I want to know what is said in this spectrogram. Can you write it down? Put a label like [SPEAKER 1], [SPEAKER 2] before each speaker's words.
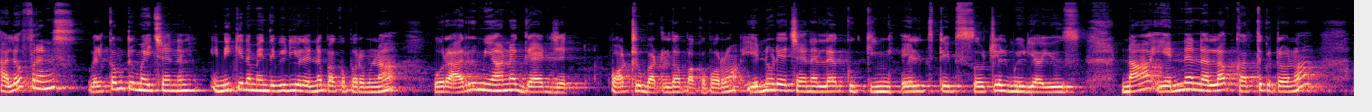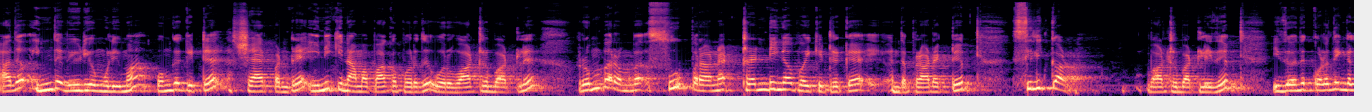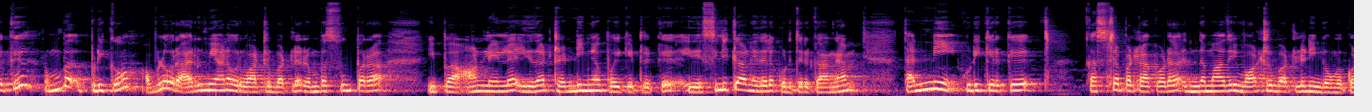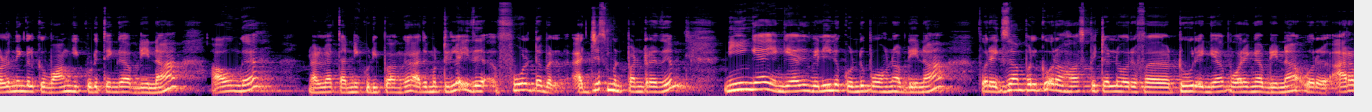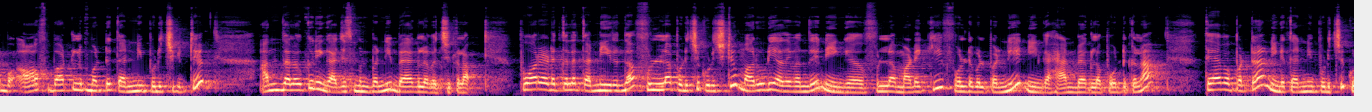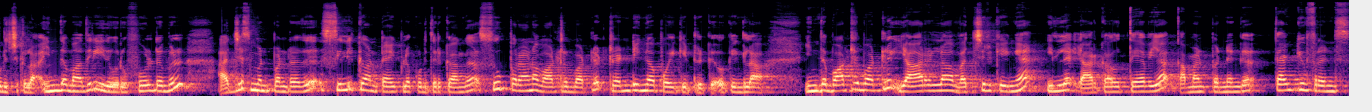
[SPEAKER 1] Hello friends welcome to my channel இன்றைக்கி நம்ம இந்த வீடியோவில் என்ன பார்க்க போகிறோம்னா ஒரு அருமையான கேட்ஜெட் வாட்ரு பாட்டில் தான் பார்க்க போகிறோம் என்னுடைய சேனலில் cooking health tips social media use நான் என்னென்னலாம் கற்றுக்கிட்டோனோ அதை இந்த வீடியோ மூலிமா உங்ககிட்ட ஷேர் பண்ணுறேன் இன்றைக்கி நாம் பார்க்க போகிறது ஒரு வாட்ரு பாட்டிலு ரொம்ப ரொம்ப சூப்பரான ட்ரெண்டிங்காக போய்கிட்டு இருக்க இந்த ப்ராடக்ட்டு சிலிக்கான் வாட்டர் பாட்டில் இது. இது வந்து குழந்தைங்களுக்கு ரொம்ப பிடிக்கும். அவ்வளோ ஒரு அருமையான ஒரு வாட்டர் பாட்டில் ரொம்ப சூப்பராக இப்போ ஆன்லைனில் இதுதான் ட்ரெண்டிங்காக போய்கிட்டு இருக்குது இது சிலிக்கான் இதில் கொடுத்துருக்காங்க. தண்ணி குடிக்கிறதுக்கு கஷ்டப்பட்டால் கூட இந்த மாதிரி வாட்டர் பாட்டில் நீங்கள் உங்கள் குழந்தைங்களுக்கு வாங்கி கொடுத்தீங்க அப்படின்னா அவங்க நல்லா தண்ணி குடிப்பாங்க. அது மட்டும் இல்லை இது ஃபோல்டபுள் அட்ஜஸ்ட்மெண்ட் பண்ணுறது நீங்கள் எங்கேயாவது வெளியில் கொண்டு போகணும் அப்படின்னா ஃபார் எக்ஸாம்பிளுக்கு ஒரு ஹாஸ்பிட்டல் ஒரு டூர் எங்கேயாவது போகிறீங்க அப்படின்னா ஒரு அரை ஆஃப் பாட்டிலுக்கு மட்டும் தண்ணி பிடிச்சிக்கிட்டு அந்த அளவுக்கு நீங்கள் அட்ஜஸ்ட்மெண்ட் பண்ணி பேக்கில் வச்சுக்கலாம். போகிற இடத்துல தண்ணி இருந்தால் ஃபுல்லாக பிடிச்சி குடிச்சிட்டு மறுபடியும் அதை வந்து நீங்கள் ஃபுல்லாக மடக்கி ஃபோல்டபுள் பண்ணி நீங்கள் ஹேண்ட்பேக்கில் போட்டுக்கலாம். தேவைப்பட்டால் நீங்கள் தண்ணி பிடிச்சி குடிச்சிக்கலாம். இந்த மாதிரி இது ஒரு ஃபோல்டபுள் அட்ஜஸ்ட்மெண்ட் பண்ணுறது சிலிக்கான் டைப்பில் கொடுத்துருக்காங்க. சூப்பரான வாட்டர் பாட்டில் ட்ரெண்டிங்காக போய்கிட்டு இருக்கு. ஓகேங்களா? இந்த வாட்டர் பாட்டில் யாரெல்லாம் வச்சுருக்கீங்க? இல்லை யாருக்காவது தேவையா? கமெண்ட் பண்ணுங்கள் தேங்க்யூ ஃப்ரெண்ட்ஸ்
